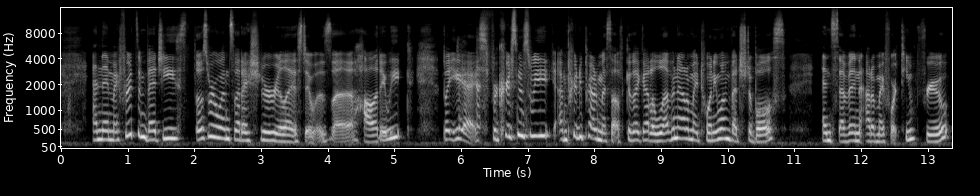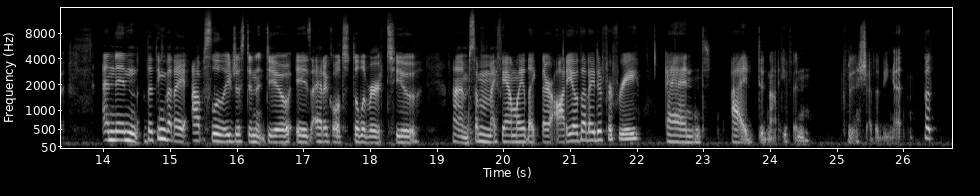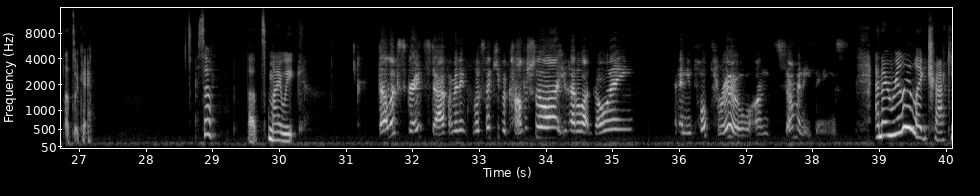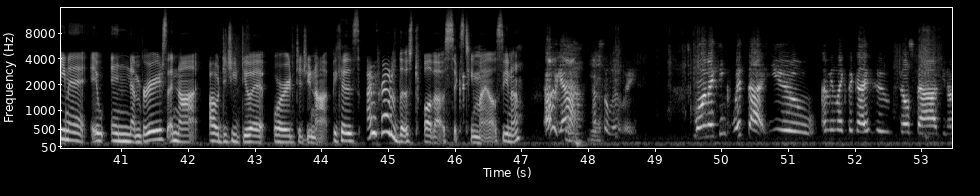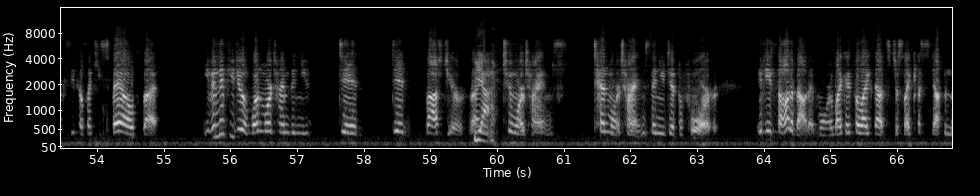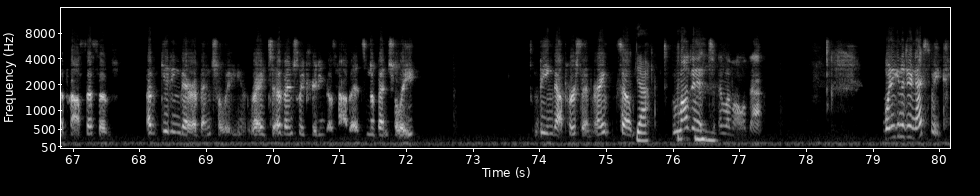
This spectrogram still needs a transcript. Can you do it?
and then my fruits and veggies those were ones that i have realized it was a holiday week but you guys for christmas week i'm pretty proud of myself because i got 11 out of my 21 vegetables and seven out of my 14 fruit. And then the thing that I absolutely just didn't do is I had a goal to deliver to um, some of my family, like their audio that I did for free. And I did not even finish editing it, but that's okay. So that's my week. That looks great, Steph. I mean, it looks like you've accomplished a lot. You had a lot going, and you pulled through on so many things. And I really like tracking it in numbers and not, oh, did you do it or did you not? Because I'm proud of those 12 out of 16 miles, you know? Oh yeah, Yeah. absolutely. Well, and I think with that, you, I mean, like the guy who feels bad, you know, because he feels like he's failed. But even if you do it one more time than you did did last year, right? Yeah. Two more times, ten more times than you did before. If you thought about it more, like I feel like that's just like a step in the process of of getting there eventually, right? To eventually creating those habits and eventually being that person, right? So Yeah. Love it. I love all of that. What are you going to do next week?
